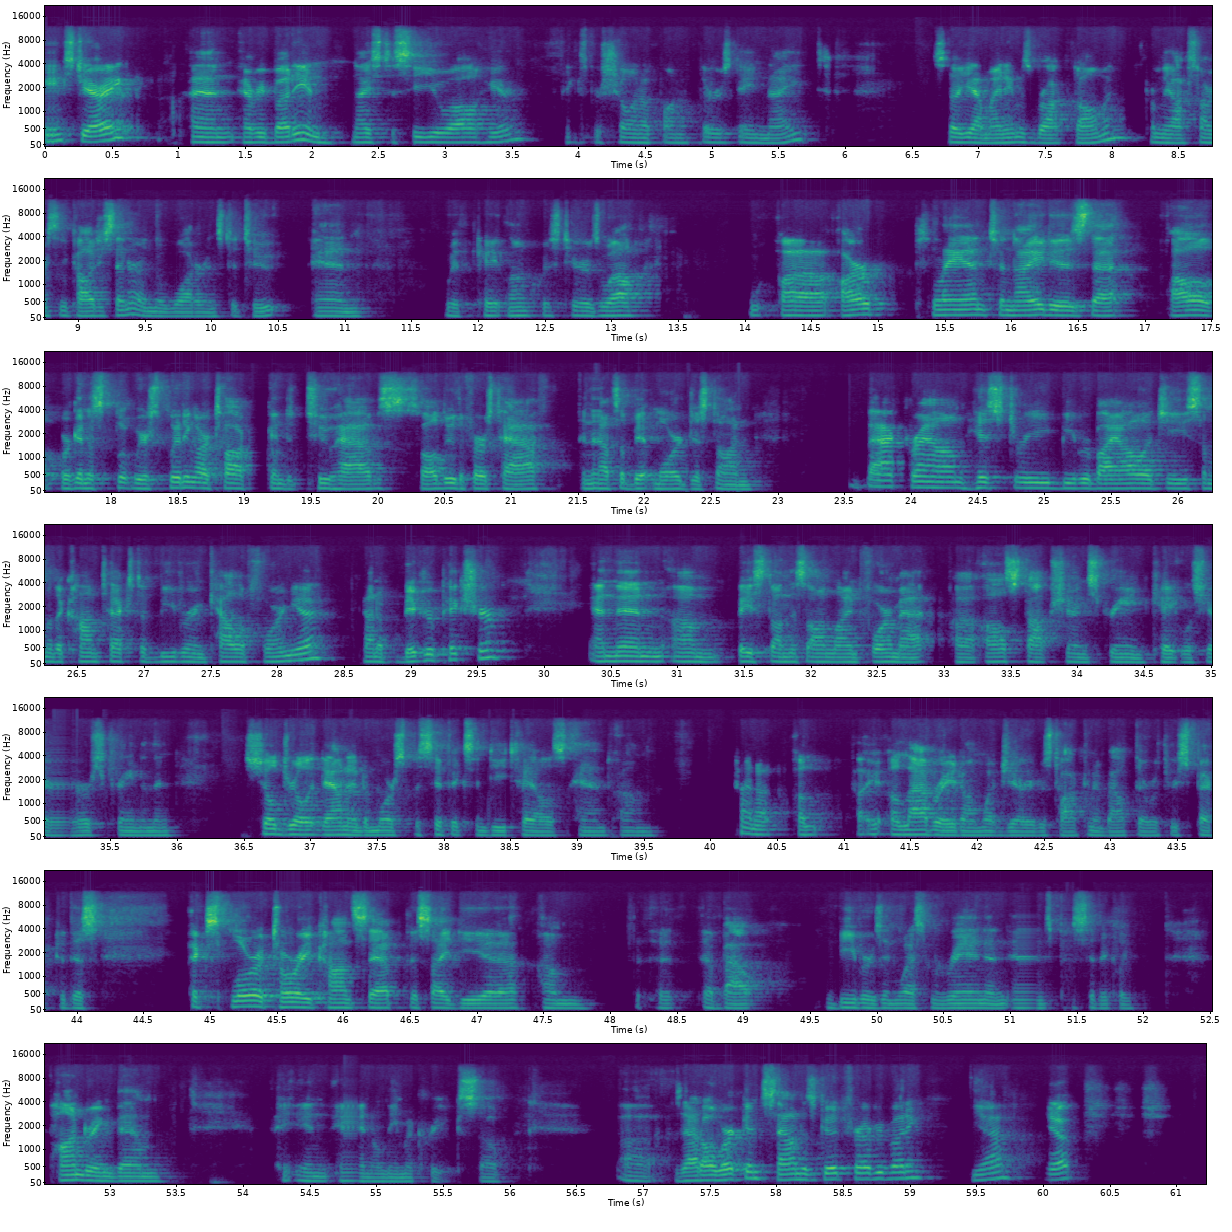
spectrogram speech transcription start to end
Thanks, Jerry, and everybody, and nice to see you all here. Thanks for showing up on a Thursday night. So yeah, my name is Brock Dolman from the Oxnard Ecology Center and the Water Institute, and with Kate Lundquist here as well. Uh, our plan tonight is that I'll, we're to split, we're splitting our talk into two halves. So I'll do the first half, and that's a bit more just on background, history, beaver biology, some of the context of beaver in California, kind of bigger picture. And then um, based on this online format, uh, I'll stop sharing screen. Kate will share her screen and then she'll drill it down into more specifics and details and um, kind of uh, elaborate on what Jerry was talking about there with respect to this exploratory concept, this idea um, about beavers in West Marin and, and specifically pondering them in, in Olema Creek. So uh, is that all working? Sound is good for everybody? Yeah? Yep.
